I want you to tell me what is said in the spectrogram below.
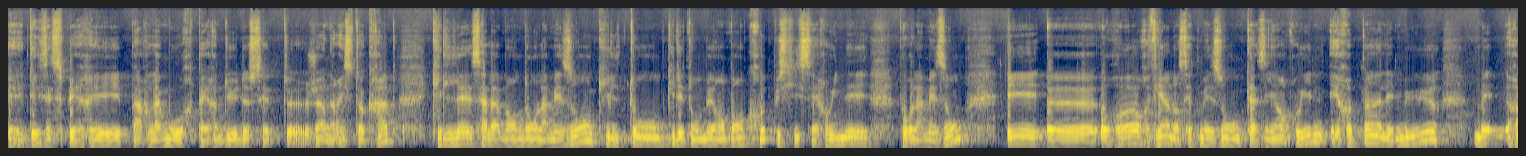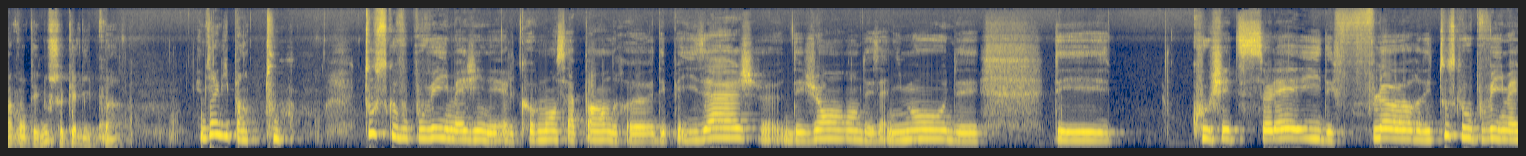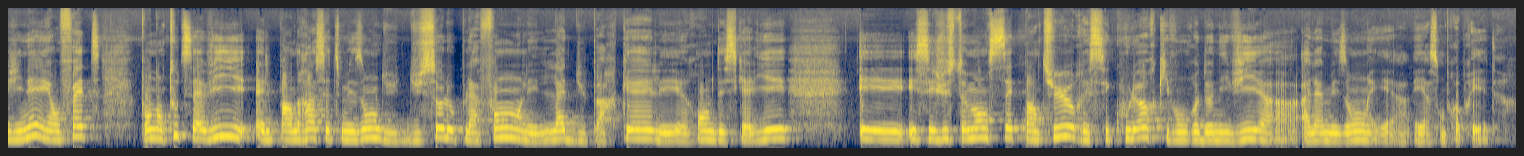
désespéré par l'amour perdu de cette jeune aristocrate, qu'il laisse à l'abandon la maison, qu'il tombe, qu'il est tombé en banqueroute puisqu'il s'est ruiné pour la maison, et euh, Aurore vient dans cette maison quasi en ruine et repeint les murs. Mais racontez-nous ce qu'elle y peint. Eh bien, elle y peint tout tout ce que vous pouvez imaginer. Elle commence à peindre euh, des paysages, euh, des gens, des animaux, des couchers de soleil, des fleurs, tout ce que vous pouvez imaginer. Et en fait, pendant toute sa vie, elle peindra cette maison du, sol au plafond, les lattes du parquet, les rampes d'escalier. Et, c'est justement cette peinture et ces couleurs qui vont redonner vie à, la maison et à son propriétaire.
